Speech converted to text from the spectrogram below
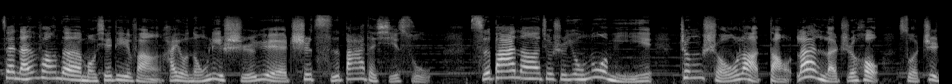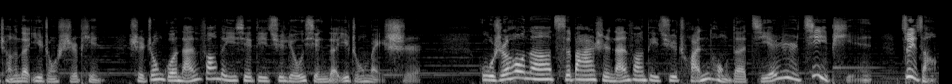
在南方的某些地方，还有农历十月吃糍粑的习俗。糍粑呢，就是用糯米蒸熟了、捣烂了之后所制成的一种食品，是中国南方的一些地区流行的一种美食。古时候呢，糍粑是南方地区传统的节日祭品，最早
